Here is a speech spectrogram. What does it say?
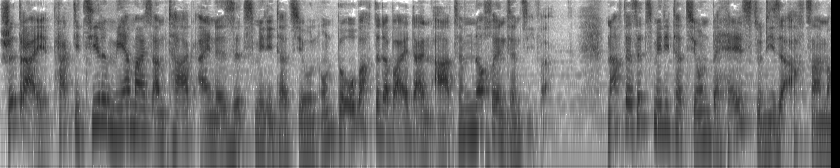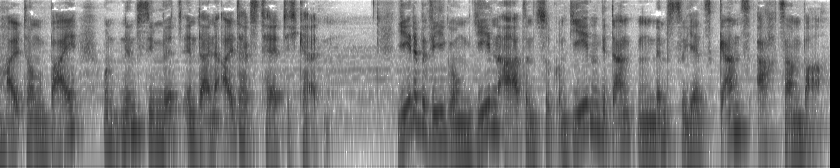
Schritt 3. Praktiziere mehrmals am Tag eine Sitzmeditation und beobachte dabei deinen Atem noch intensiver. Nach der Sitzmeditation behältst du diese achtsame Haltung bei und nimmst sie mit in deine Alltagstätigkeiten. Jede Bewegung, jeden Atemzug und jeden Gedanken nimmst du jetzt ganz achtsam wahr.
